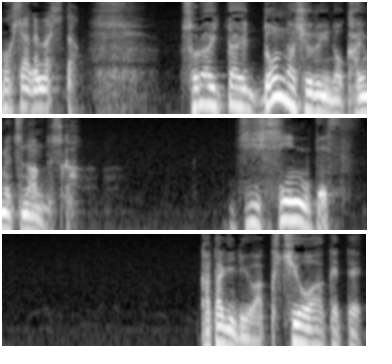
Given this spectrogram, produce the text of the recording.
申し上げました。それは一体どんな種類の壊滅なんですか？地震です。片桐は口を開けて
